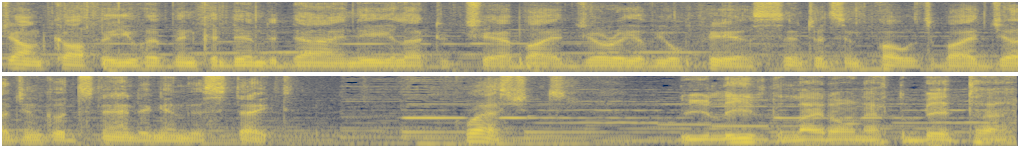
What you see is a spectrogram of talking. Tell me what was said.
John Coffey, you have been condemned to die in the electric chair by a jury of your peers, sentence imposed by a judge in good standing in this state. Questions? Do you leave the light on after bedtime?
